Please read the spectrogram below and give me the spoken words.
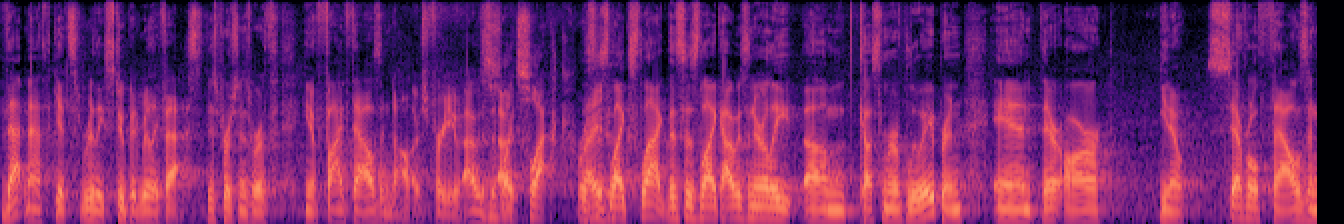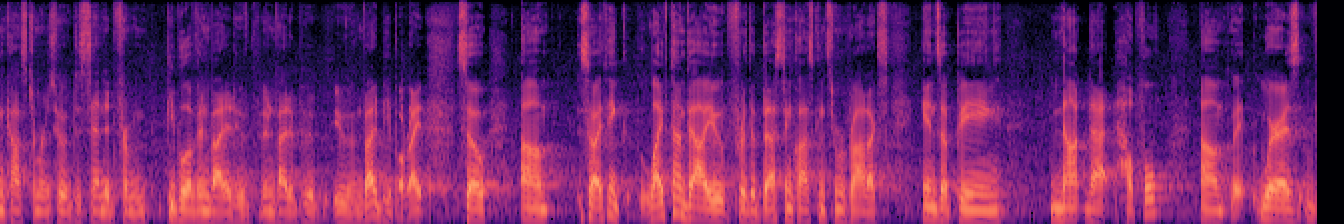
that math gets really stupid really fast. This person is worth, you know, five thousand dollars for you. I was this is I like Slack, right? This is like Slack. This is like I was an early um, customer of Blue Apron, and there are, you know, several thousand customers who have descended from people who have invited who've invited who've invited people, right? So. Um, so I think lifetime value for the best-in-class consumer products ends up being not that helpful. Um, whereas in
